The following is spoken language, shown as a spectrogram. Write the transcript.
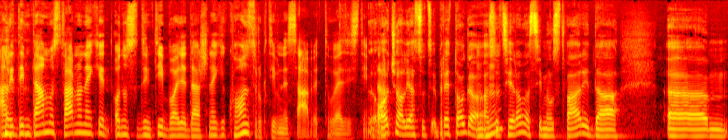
ali da im damo stvarno neke, odnosno da im ti bolje daš neke konstruktivne savete u vezi s tim. Da. Hoću, ali asoci, pre toga mm -hmm. asocirala si me u stvari da um,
